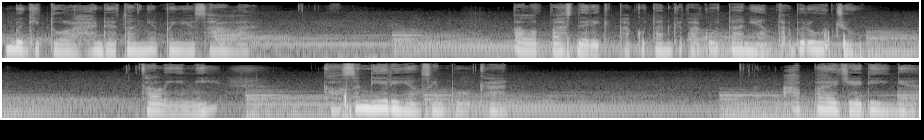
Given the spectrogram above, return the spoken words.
Begitulah datangnya penyesalan. Tak lepas dari ketakutan-ketakutan yang tak berujung. Kali ini, kau sendiri yang simpulkan. Apa jadinya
